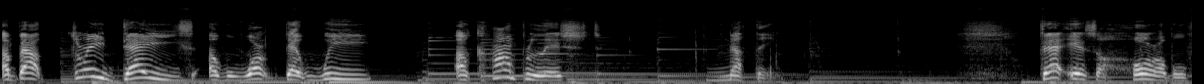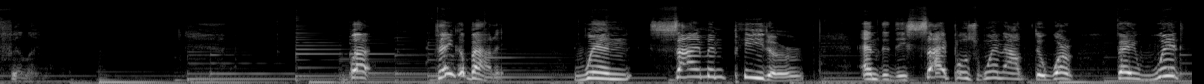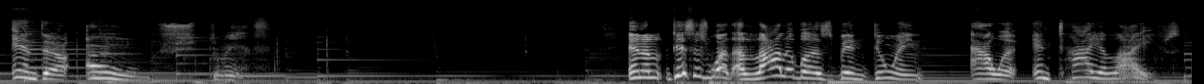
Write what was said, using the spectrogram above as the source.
about three days of work that we accomplished nothing. That is a horrible feeling. But think about it. When simon peter and the disciples went out to work, they went in their own strength. And this is what a lot of us been doing our entire lives.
